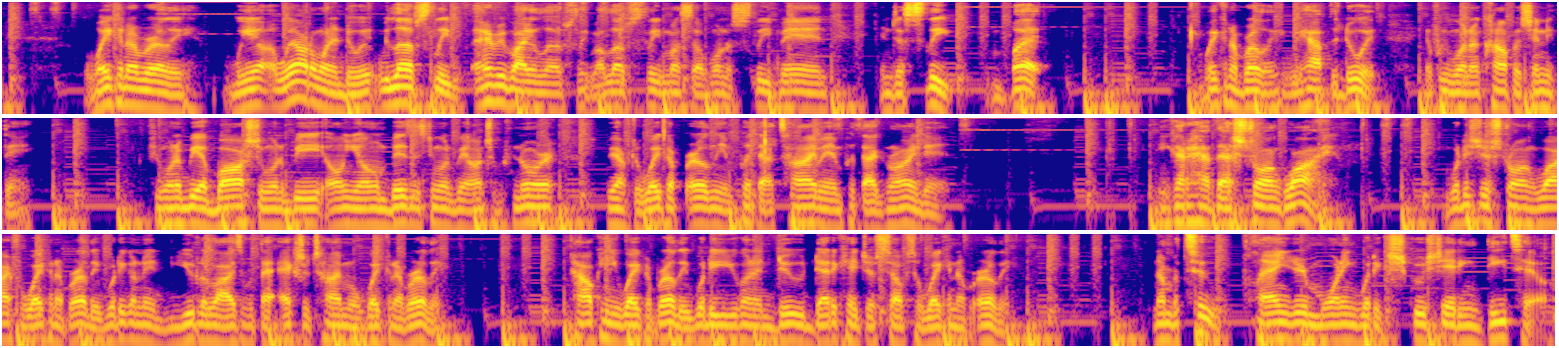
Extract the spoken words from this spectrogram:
Waking up early. We, we all don't want to do it. We love sleep. Everybody loves sleep. I love sleep myself. Want to sleep in and just sleep. But Waking up early, we have to do it if we want to accomplish anything. If you want to be a boss, you want to be on your own business, you want to be an entrepreneur, you have to wake up early and put that time in, put that grind in. You got to have that strong why. What is your strong why for waking up early? What are you going to utilize with that extra time of waking up early? How can you wake up early? What are you going to do? Dedicate yourself to waking up early. Number two, plan your morning with excruciating detail.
